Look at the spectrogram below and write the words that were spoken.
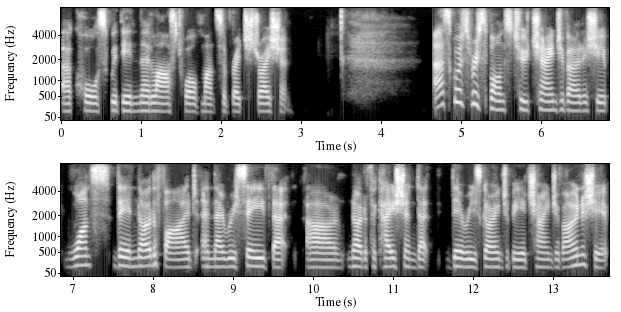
a course within the last 12 months of registration. ASQA's response to change of ownership once they're notified and they receive that uh, notification that there is going to be a change of ownership,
